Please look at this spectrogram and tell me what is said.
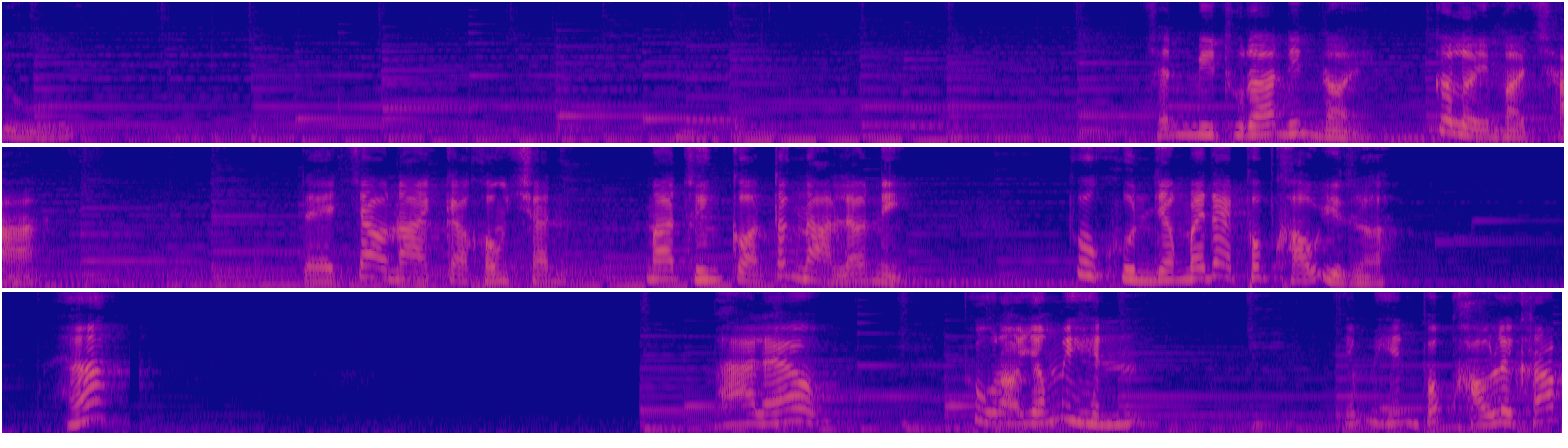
รู้ฉันมีธุระนิดหน่อยก็เลยมาช้า แต่เจ้านายเก่าของฉันมาถึงก่อนตั้งนานแล้วนี่ พวกคุณยังไม่ได้พบเขาอีกเหรอ ฮะ มาแล้ว พวกเรายังไม่เห็น ยังไม่เห็นพบเขาเลยครับ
